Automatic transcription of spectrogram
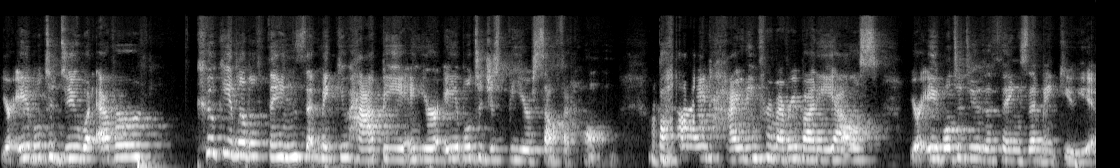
you're able to do whatever kooky little things that make you happy, and you're able to just be yourself at home. Mm-hmm. Behind hiding from everybody else, you're able to do the things that make you you.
